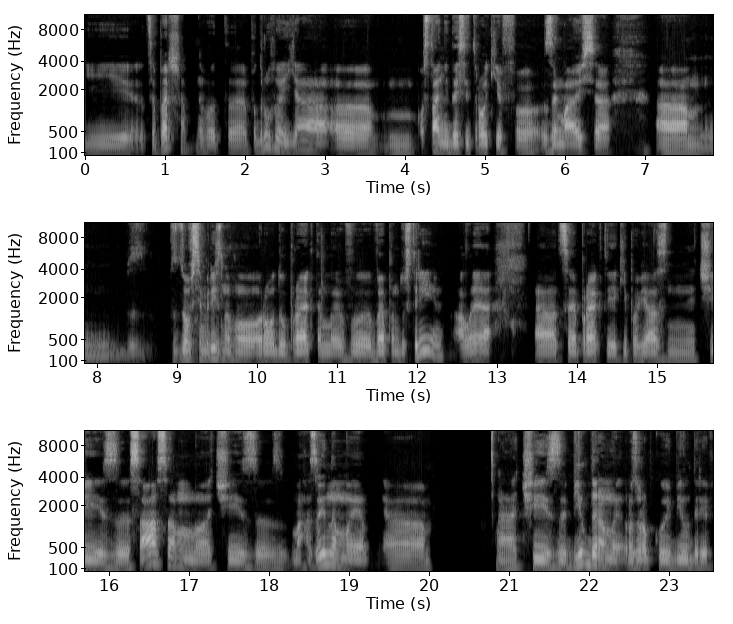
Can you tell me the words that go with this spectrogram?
І це перше. От, По-друге, я останні 10 років займаюся зовсім різного роду проектами в веб-індустрії, але е, це проекти, які пов'язані чи з SaaS, чи з магазинами. Е, е, чи з білдерами, розробкою білдерів.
